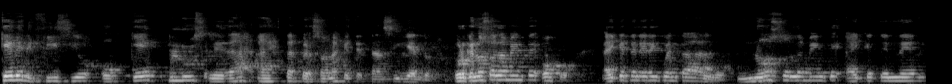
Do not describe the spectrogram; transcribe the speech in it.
beneficio o qué plus le das a estas personas que te están siguiendo. Porque no solamente, ojo, hay que tener en cuenta algo, no solamente hay que tener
